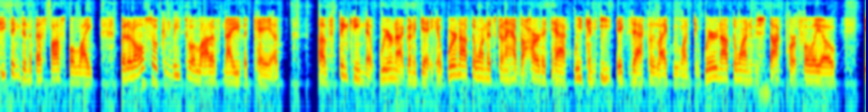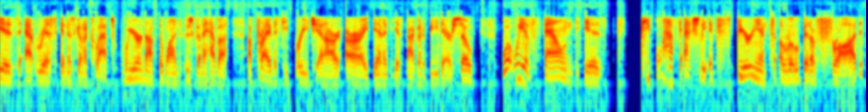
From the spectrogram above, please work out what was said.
see things in the best possible light, but it also can lead to a lot of naivete of of thinking that we're not going to get hit. We're not the one that's going to have the heart attack. We can eat exactly like we want to. We're not the one whose stock portfolio is at risk and is going to collapse. We're not the one who's going to have a, a privacy breach and our, our identity is not going to be there. So, what we have found is people have to actually experience a little bit of fraud It's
